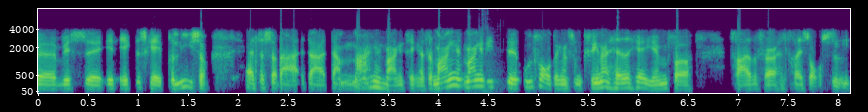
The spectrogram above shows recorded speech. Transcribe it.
øh, hvis øh, et ægteskab forliser. Altså, så der, der, der er mange, mange ting. Altså, mange, mange af de øh, udfordringer, som kvinder havde herhjemme for 30, 40, 50 år siden,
